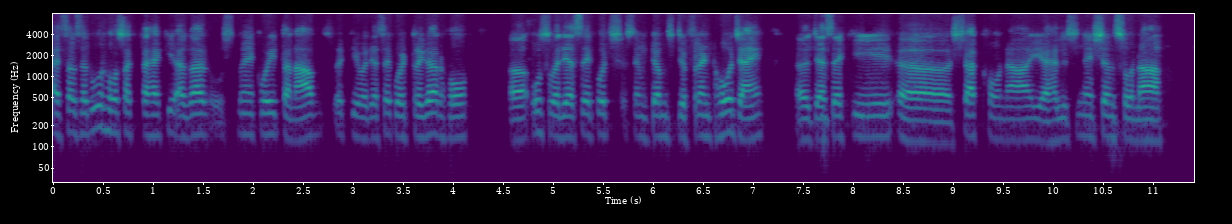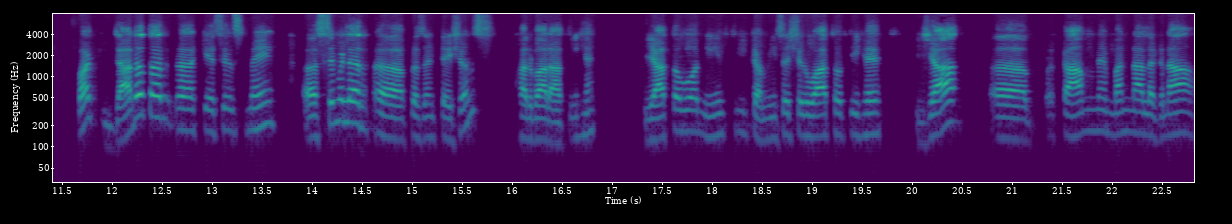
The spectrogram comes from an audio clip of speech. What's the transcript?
ऐसा ज़रूर हो सकता है कि अगर उसमें कोई तनाव की वजह से कोई ट्रिगर हो उस वजह से कुछ सिम्टम्स डिफरेंट हो जाएँ जैसे कि शक होना या हेलुसिनेशंस होना बट ज़्यादातर केसेस में सिमिलर प्रेजेंटेशंस हर बार आती हैं। या तो वो नींद की कमी से शुरुआत होती है या आ, काम में मन ना लगना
